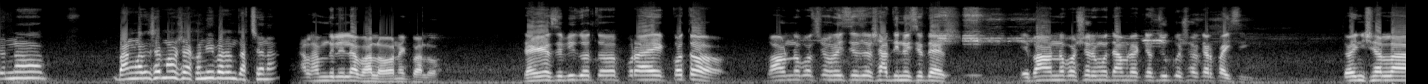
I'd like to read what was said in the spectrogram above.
জন্য বাংলাদেশের মানুষ এখন নির্বাচন চাচ্ছে না। আলহামদুলিল্লাহ ভালো অনেক ভালো। দেখা গেছে বিগত প্রায় কত? বাহান্ন বছর হয়েছে যে স্বাধীন হয়েছে দেশ। এই বাহান্ন বছরের মধ্যে আমরা একটা যোগ্য সরকার পাইছি। তো ইনশাল্লাহ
